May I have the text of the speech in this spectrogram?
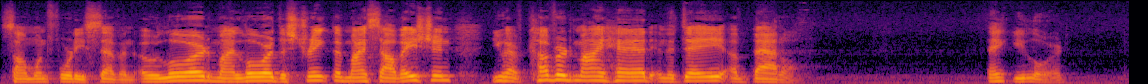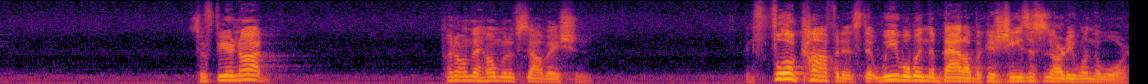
Psalm 147 O Lord, my Lord, the strength of my salvation, you have covered my head in the day of battle. Thank you, Lord. So fear not. Put on the helmet of salvation in full confidence that we will win the battle because Jesus has already won the war.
